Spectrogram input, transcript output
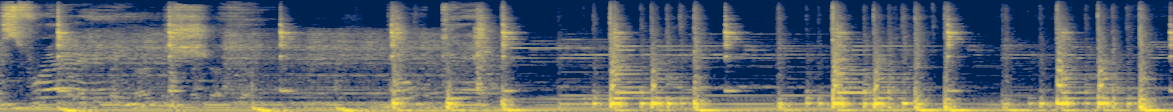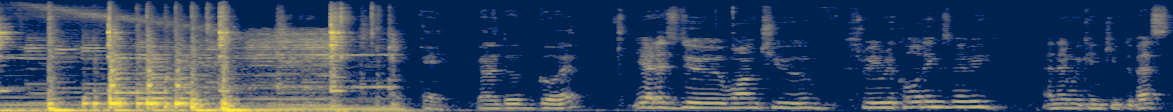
On this range. Okay. Gonna do go ahead. Yeah, let's do one, two, three recordings maybe, and then we can keep the best.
